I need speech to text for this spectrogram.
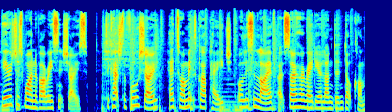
Here is just one of our recent shows. To catch the full show, head to our Mixcloud page or listen live at sohoradiolondon.com.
